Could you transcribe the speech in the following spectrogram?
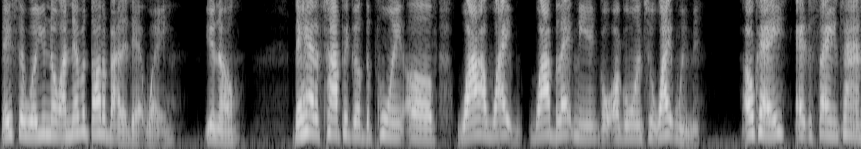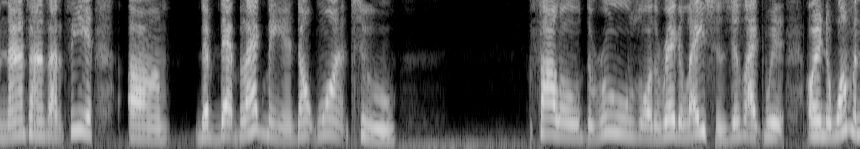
they said, well, you know, I never thought about it that way. You know, they had a topic of the point of why white, why black men go are going to white women. Okay. At the same time, nine times out of 10, um, that, that black man don't want to follow the rules or the regulations, just like with, or in the woman,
